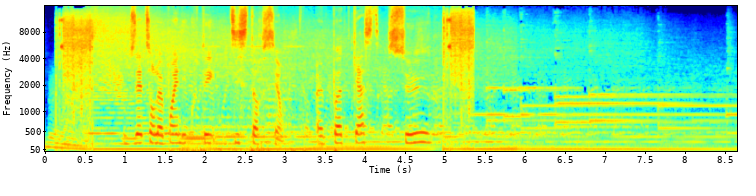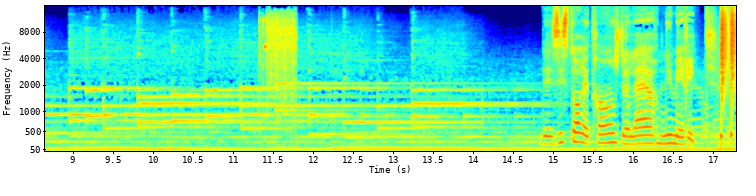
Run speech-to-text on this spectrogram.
Vous êtes sur le point d'écouter Distorsion, un podcast sur des histoires étranges de l'ère numérique.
